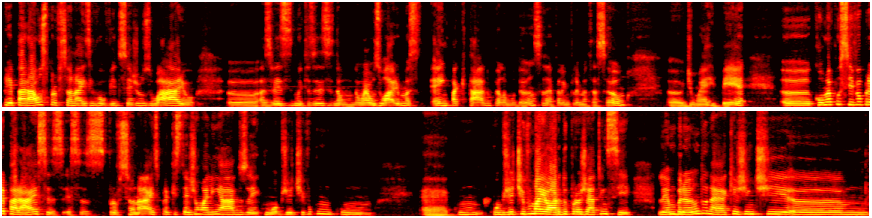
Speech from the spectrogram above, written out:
preparar os profissionais envolvidos, seja usuário, uh, às vezes, muitas vezes não, não é usuário, mas é impactado pela mudança, né, pela implementação uh, de um ERP. Uh, como é possível preparar esses, esses profissionais para que estejam alinhados aí com o objetivo, com, com é, com, com o objetivo maior do projeto em si. Lembrando né, que a gente uh,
